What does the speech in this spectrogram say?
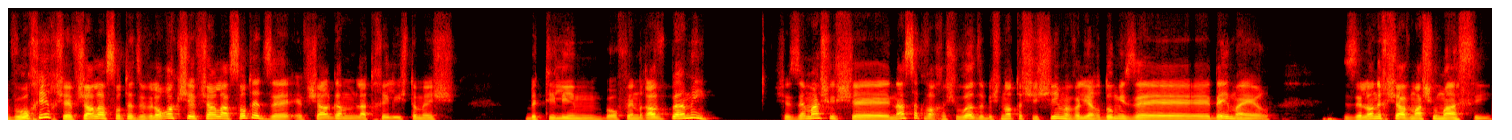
והוא הוכיח שאפשר לעשות את זה, ולא רק שאפשר לעשות את זה, אפשר גם להתחיל להשתמש בטילים באופן רב פעמי, שזה משהו שנאס"א כבר חשבו על זה בשנות ה-60, אבל ירדו מזה די מהר, זה לא נחשב משהו מעשי,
